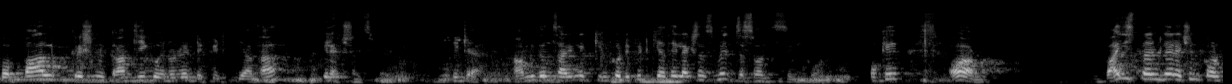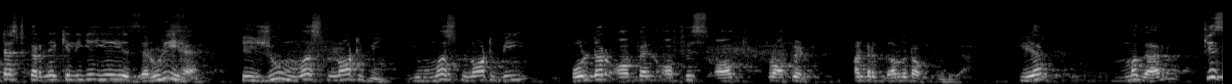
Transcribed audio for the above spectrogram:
गोपाल कृष्ण गांधी को इन्होंने डिफीट किया था इलेक्शंस में, ठीक है हामिद अंसारी ने किनको डिफीट किया था इलेक्शंस में जसवंत सिंह को ओके और वाइस प्रेसिडेंट का इलेक्शन कॉन्टेस्ट करने के लिए ये, ये ज़रूरी है कि you must not be you must not be holder of an office of profit under government of india. Clear? मगर किस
